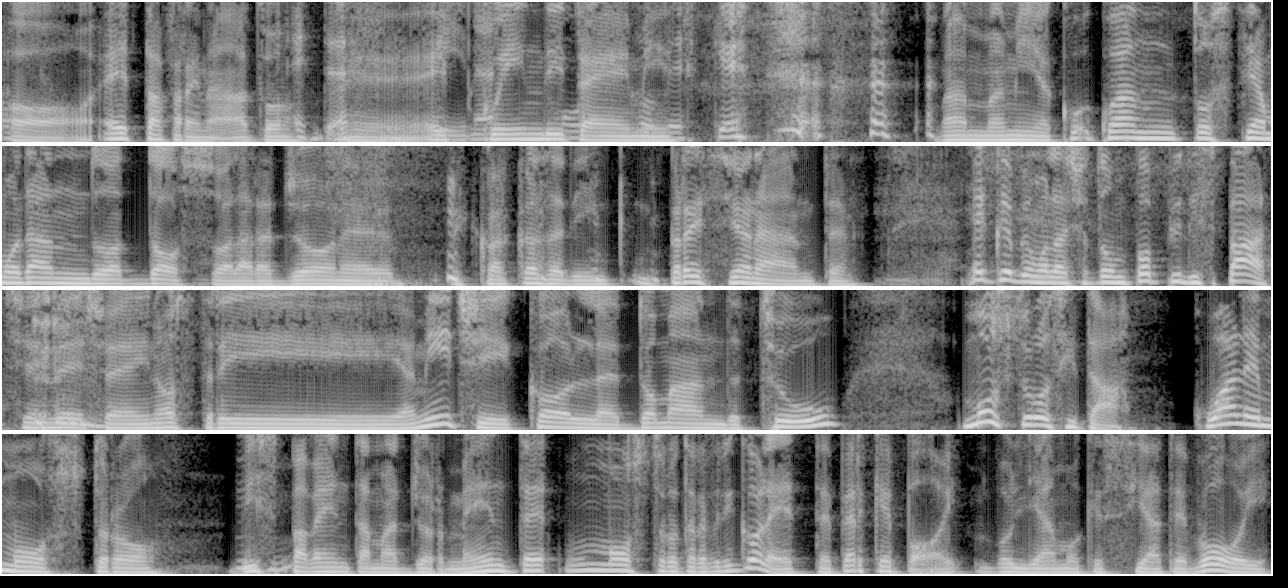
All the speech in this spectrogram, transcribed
oh, e t'ha frenato. E, Eh, e fine. quindi Mostro temi. Perché Mamma mia, qu- quanto stiamo dando addosso alla ragione, è qualcosa di impressionante. E qui abbiamo lasciato un po' più di spazio invece ai nostri amici col Demand 2. Mostruosità. Quale mostro vi spaventa maggiormente? Un mostro tra virgolette perché poi vogliamo che siate voi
